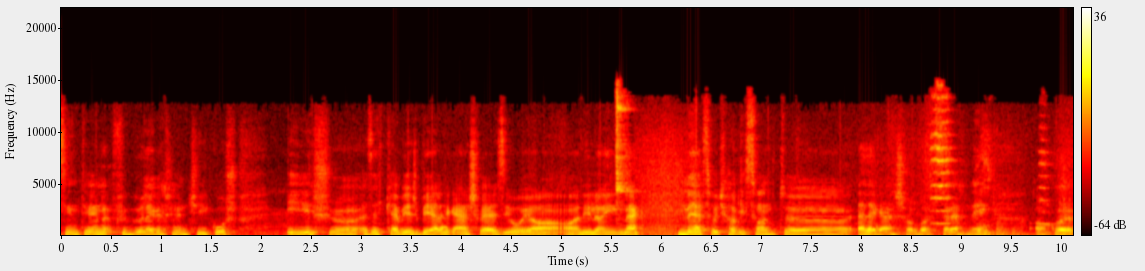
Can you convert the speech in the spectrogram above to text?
szintén függőlegesen csíkos, és ez egy kevésbé elegáns verziója a lilaingnek, mert hogyha viszont elegánsabbat szeretnénk, akkor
